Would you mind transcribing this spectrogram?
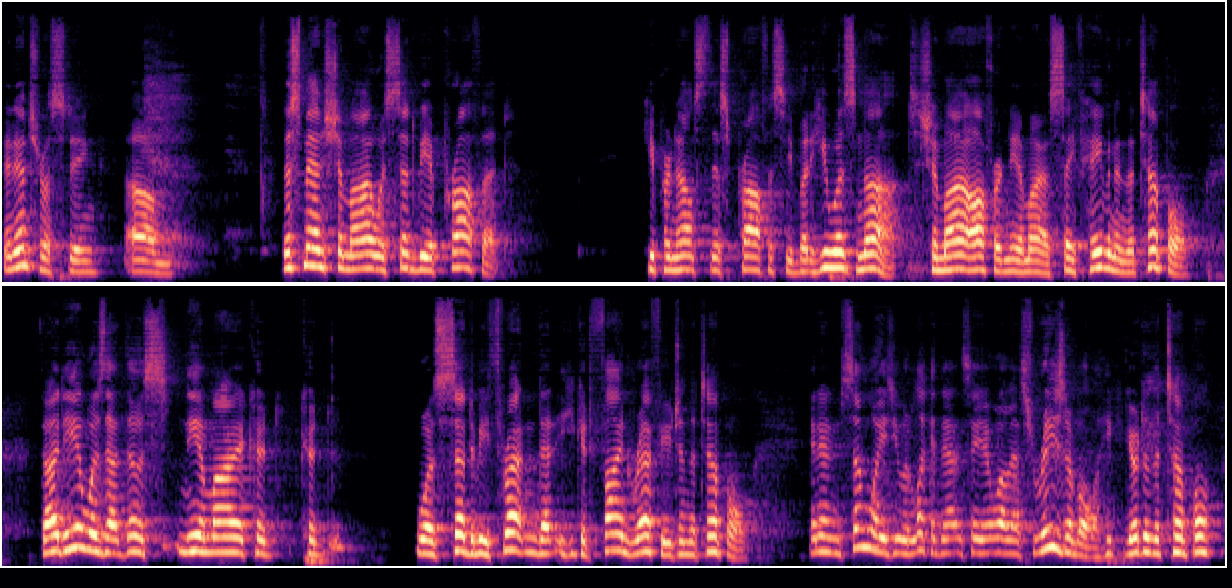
and interesting. Um, this man Shemaiah was said to be a prophet he pronounced this prophecy, but he was not. Shemaiah offered Nehemiah a safe haven in the temple. The idea was that though Nehemiah could, could, was said to be threatened, that he could find refuge in the temple. And in some ways, you would look at that and say, well, that's reasonable. He could go to the temple.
